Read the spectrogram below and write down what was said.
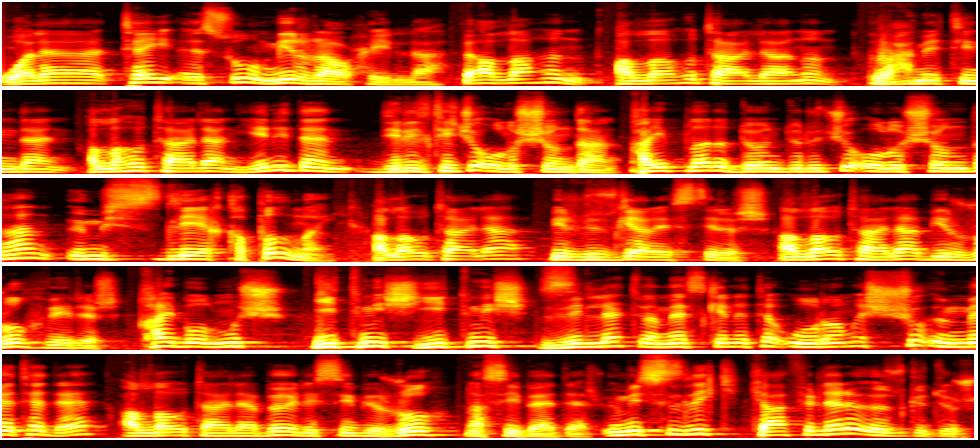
Ve la teyesu mir rauhillah. Ve Allah'ın Allahu Teala'nın rahmetinden, Allahu Teala'nın yeniden diriltici oluşundan, kayıpları döndürücü oluşundan ümitsizliğe kapılmayın. Allahu Teala bir rüzgar estirir. Allahu Teala bir ruh verir. Kaybolmuş, gitmiş, yitmiş, zillet ve meskenete uğramış şu ümmete de Allahu Teala böylesi bir ruh nasip eder. Ümitsizlik kafirlere özgüdür.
